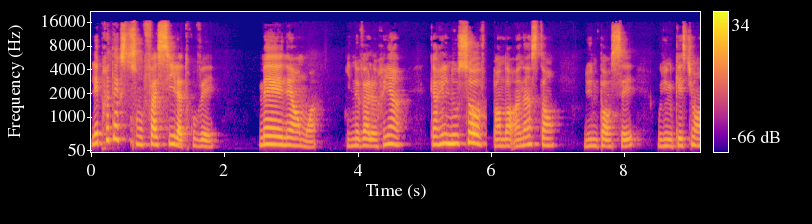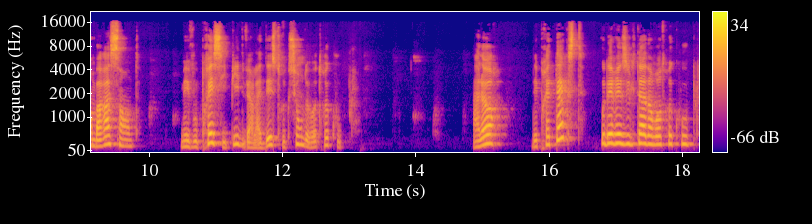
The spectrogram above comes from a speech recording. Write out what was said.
les prétextes sont faciles à trouver. Mais néanmoins, ils ne valent rien, car ils nous sauvent pendant un instant d'une pensée ou d'une question embarrassante, mais vous précipitent vers la destruction de votre couple. Alors, des prétextes ou des résultats dans votre couple?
